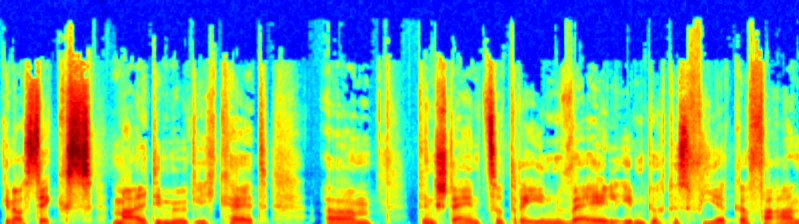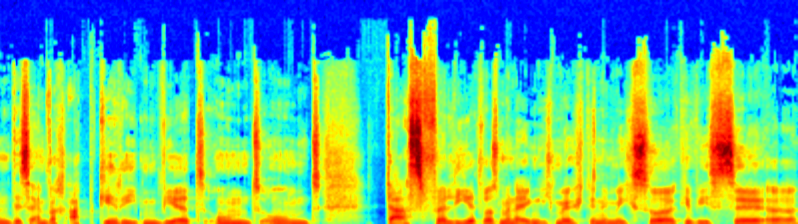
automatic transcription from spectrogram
Genau, sechsmal die Möglichkeit, ähm, den Stein zu drehen, weil eben durch das Vierkerfahren das einfach abgerieben wird und, und das verliert, was man eigentlich möchte, nämlich so eine gewisse äh,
